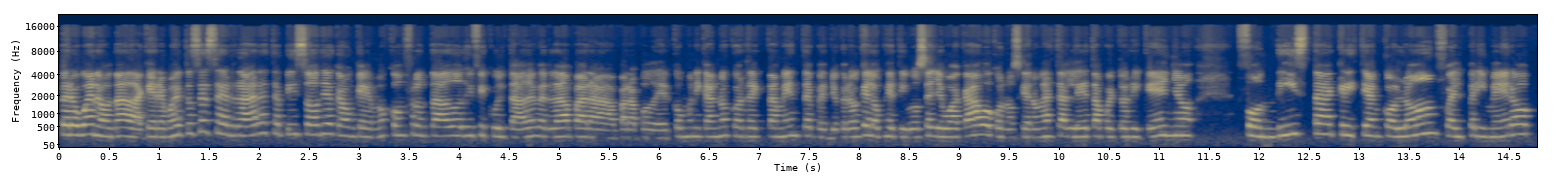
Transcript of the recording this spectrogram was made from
Pero bueno, nada, queremos entonces cerrar este episodio que aunque hemos confrontado dificultades, ¿verdad? Para, para poder comunicarnos correctamente, pues yo creo que el objetivo se llevó a cabo. Conocieron a este atleta puertorriqueño, fondista, Cristian Colón, fue el primero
